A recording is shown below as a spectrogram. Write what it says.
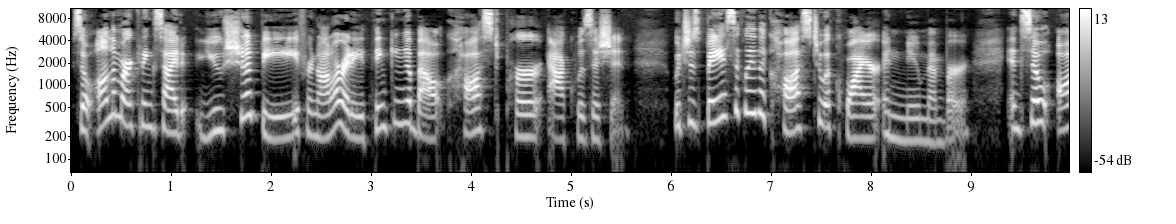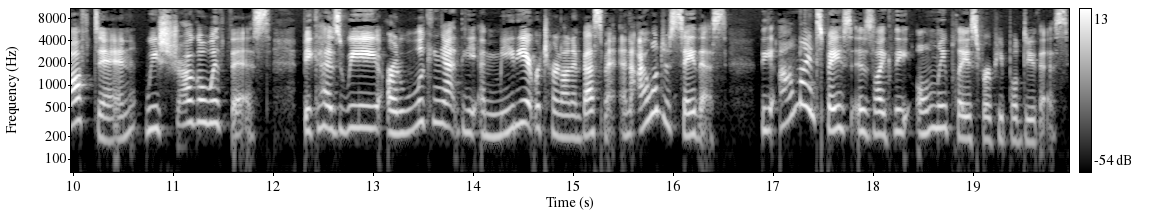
So, on the marketing side, you should be, if you're not already, thinking about cost per acquisition, which is basically the cost to acquire a new member. And so often we struggle with this because we are looking at the immediate return on investment. And I will just say this the online space is like the only place where people do this.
